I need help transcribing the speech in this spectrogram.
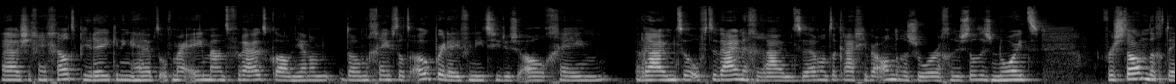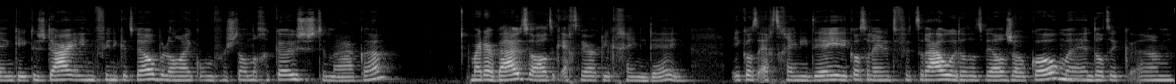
als je geen geld op je rekening hebt of maar één maand vooruit kan, ja, dan, dan geeft dat ook per definitie dus al geen ruimte of te weinig ruimte. Want dan krijg je weer andere zorgen. Dus dat is nooit verstandig, denk ik. Dus daarin vind ik het wel belangrijk om verstandige keuzes te maken. Maar daarbuiten had ik echt werkelijk geen idee. Ik had echt geen idee. Ik had alleen het vertrouwen dat het wel zou komen. En dat ik um,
